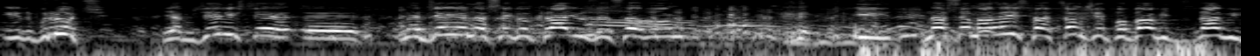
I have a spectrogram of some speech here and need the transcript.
i wróć. Jak wzięliście e, nadzieję naszego kraju ze sobą i nasze maleństwa chcą się pobawić z nami,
